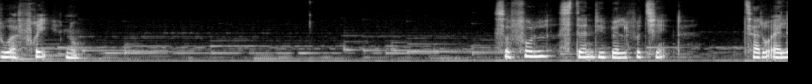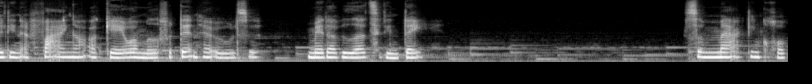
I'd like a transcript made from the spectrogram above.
Du er fri nu. Så fuldstændig velfortjent tager du alle dine erfaringer og gaver med for den her øvelse med dig videre til din dag. Så mærk din krop.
